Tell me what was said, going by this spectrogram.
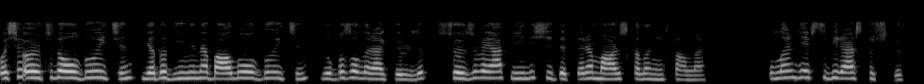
Başı örtülü olduğu için ya da dinine bağlı olduğu için yobaz olarak görülüp sözlü veya fiili şiddetlere maruz kalan insanlar. Bunların hepsi birer suçtur.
